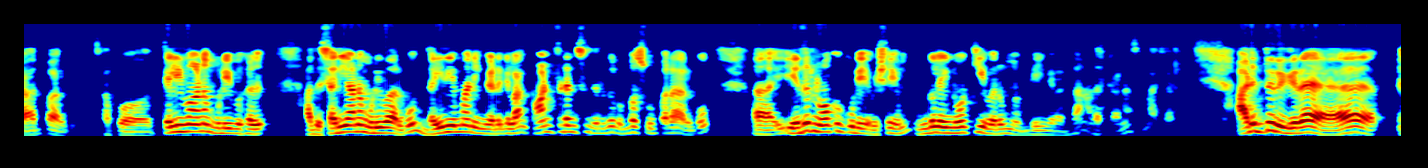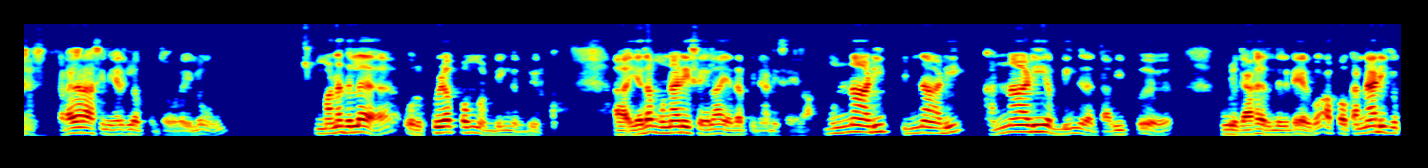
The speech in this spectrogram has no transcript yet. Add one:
ஷார்ப்பா இருக்கும். அப்போ தெளிவான முடிவுகள் அது சரியான முடிவாக இருக்கும். தைரியமாக நீங்கள் எடுக்கலாம். கான்ஃபிடென்ஸுங்கிறது ரொம்ப சூப்பராக இருக்கும். எதிர்நோக்கக்கூடிய விஷயம் உங்களை நோக்கி வரும் அப்படிங்கிறது தான் அதற்கான சமாச்சாரம். அடுத்து இருக்கிற கடகராசி நேர்களை பொறுத்தவரையிலும் மனதில் ஒரு குழப்பம் அப்படிங்கிறது இருக்கும். எதை முன்னாடி செய்யலாம் எதை பின்னாடி செய்யலாம். முன்னாடி பின்னாடி கண்ணாடி அப்படிங்கிற தவிப்பு உங்களுக்காக இருந்துக்கிட்டே இருக்கும். அப்போ கண்ணாடிக்கு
